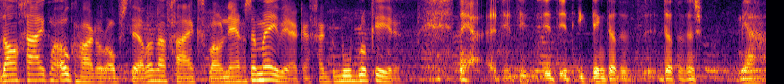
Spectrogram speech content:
dan ga ik me ook harder opstellen. Dan ga ik gewoon nergens aan meewerken. Ga ik de boel blokkeren. Nou ja, het, het, het, ik denk dat het, dat het een, ja,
